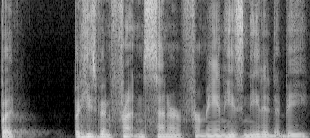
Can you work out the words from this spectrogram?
But, but he's been front and center for me, and he's needed to be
